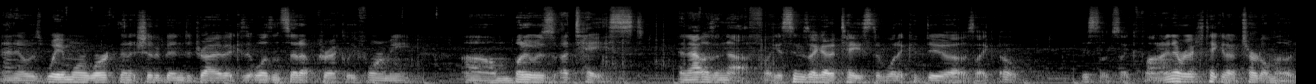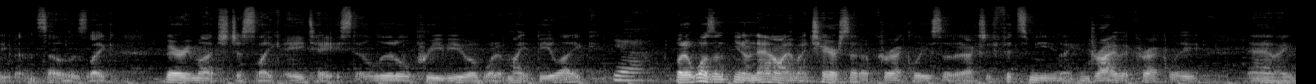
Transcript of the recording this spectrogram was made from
and it was way more work than it should have been to drive it because it wasn't set up correctly for me. Um, but it was a taste, and that was enough. Like as soon as I got a taste of what it could do, I was like, oh, this looks like fun. I never got to take it out of turtle mode even, so it was like very much just like a taste, a little preview of what it might be like. Yeah. But it wasn't, you know, now I have my chair set up correctly so that it actually fits me and I can drive it correctly. And I, you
